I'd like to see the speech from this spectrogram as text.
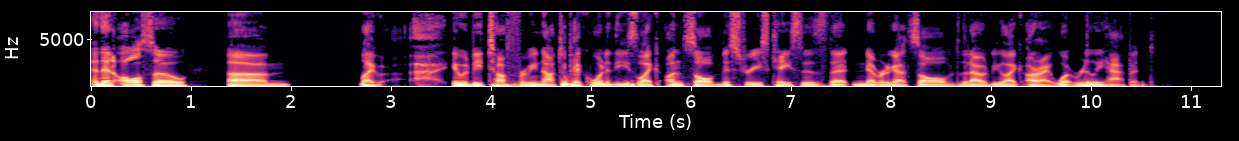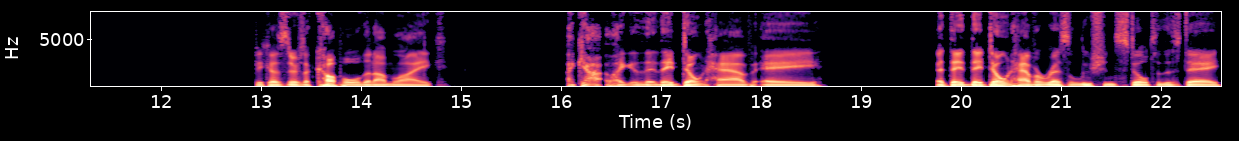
and then also um like it would be tough for me not to pick one of these like unsolved mysteries cases that never got solved that I would be like, all right, what really happened? Because there's a couple that I'm like, I got like they, they don't have a they they don't have a resolution still to this day.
